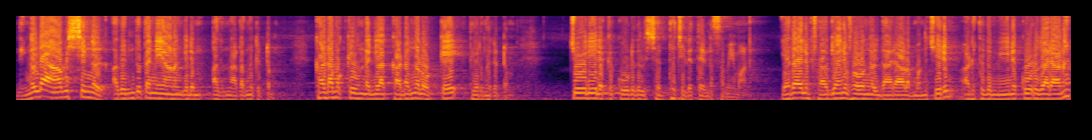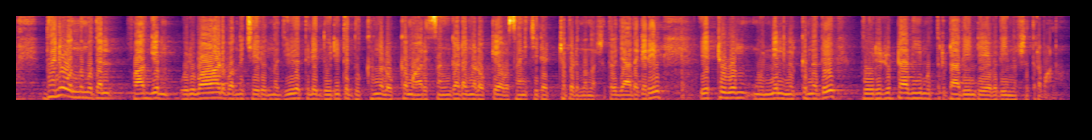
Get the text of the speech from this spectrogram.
നിങ്ങളുടെ ആവശ്യങ്ങൾ അതെന്ത് തന്നെയാണെങ്കിലും അത് നടന്നു കിട്ടും. കടമൊക്കെ ഉണ്ടെങ്കിൽ ആ കടങ്ങളൊക്കെ തീർന്നു കിട്ടും. ജോലിയിലൊക്കെ കൂടുതൽ ശ്രദ്ധ ചെലുത്തേണ്ട സമയമാണ്. ഏതായാലും ഭാഗ്യാനുഭവങ്ങൾ ധാരാളം വന്നു ചേരും. അടുത്തത് മീനക്കൂറുകാരാണ്. ധനു ഒന്നു മുതൽ ഭാഗ്യം ഒരുപാട് വന്നു ചേരുന്ന ജീവിതത്തിലെ ദുരിത ദുഃഖങ്ങളൊക്കെ മാറി സങ്കടങ്ങളൊക്കെ അവസാനിച്ച് രക്ഷപ്പെടുന്ന നക്ഷത്ര ജാതകരിൽ ഏറ്റവും മുന്നിൽ നിൽക്കുന്നത് പൊരുരുട്ടാതിയും ഉത്രട്ടാതിയും രേവതി നക്ഷത്രമാണ്.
